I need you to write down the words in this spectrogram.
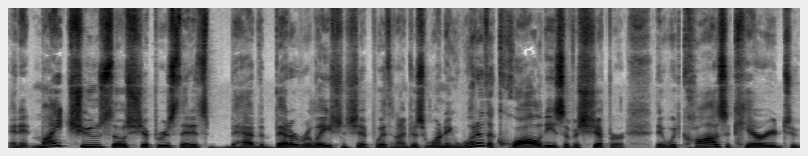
And it might choose those shippers that it's had the better relationship with. And I'm just wondering what are the qualities of a shipper that would cause a carrier to,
